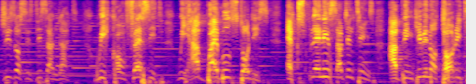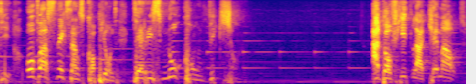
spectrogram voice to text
Jesus is this and that. We confess it. We have Bible studies explaining certain things. I've been given authority over snakes and scorpions. There is no conviction. Adolf Hitler came out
